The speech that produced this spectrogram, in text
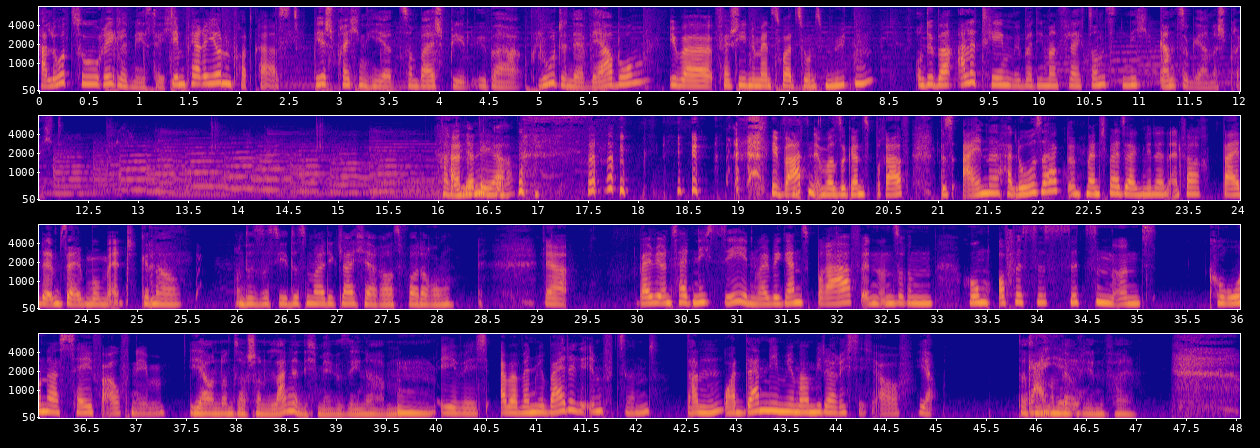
Hallo zu Regelmäßig, dem Perioden-Podcast. Wir sprechen hier zum Beispiel über Blut in der Werbung, über verschiedene Menstruationsmythen und über alle Themen, über die man vielleicht sonst nicht ganz so gerne spricht. Hallo, Hallo Janika. wir warten immer so ganz brav, bis eine Hallo sagt und manchmal sagen wir dann einfach beide im selben Moment. Genau. Und es ist jedes Mal die gleiche Herausforderung. Ja, weil wir uns halt nicht sehen, weil wir ganz brav in unseren Homeoffices sitzen und Corona-safe aufnehmen. Ja, und uns auch schon lange nicht mehr gesehen haben. Mm, ewig. Aber wenn wir beide geimpft sind, dann, oh, dann nehmen wir mal wieder richtig auf. Ja, das Geil. machen wir auf jeden Fall.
